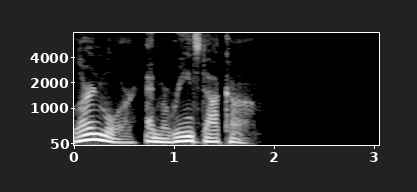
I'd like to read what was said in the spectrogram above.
Learn more at marines.com.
